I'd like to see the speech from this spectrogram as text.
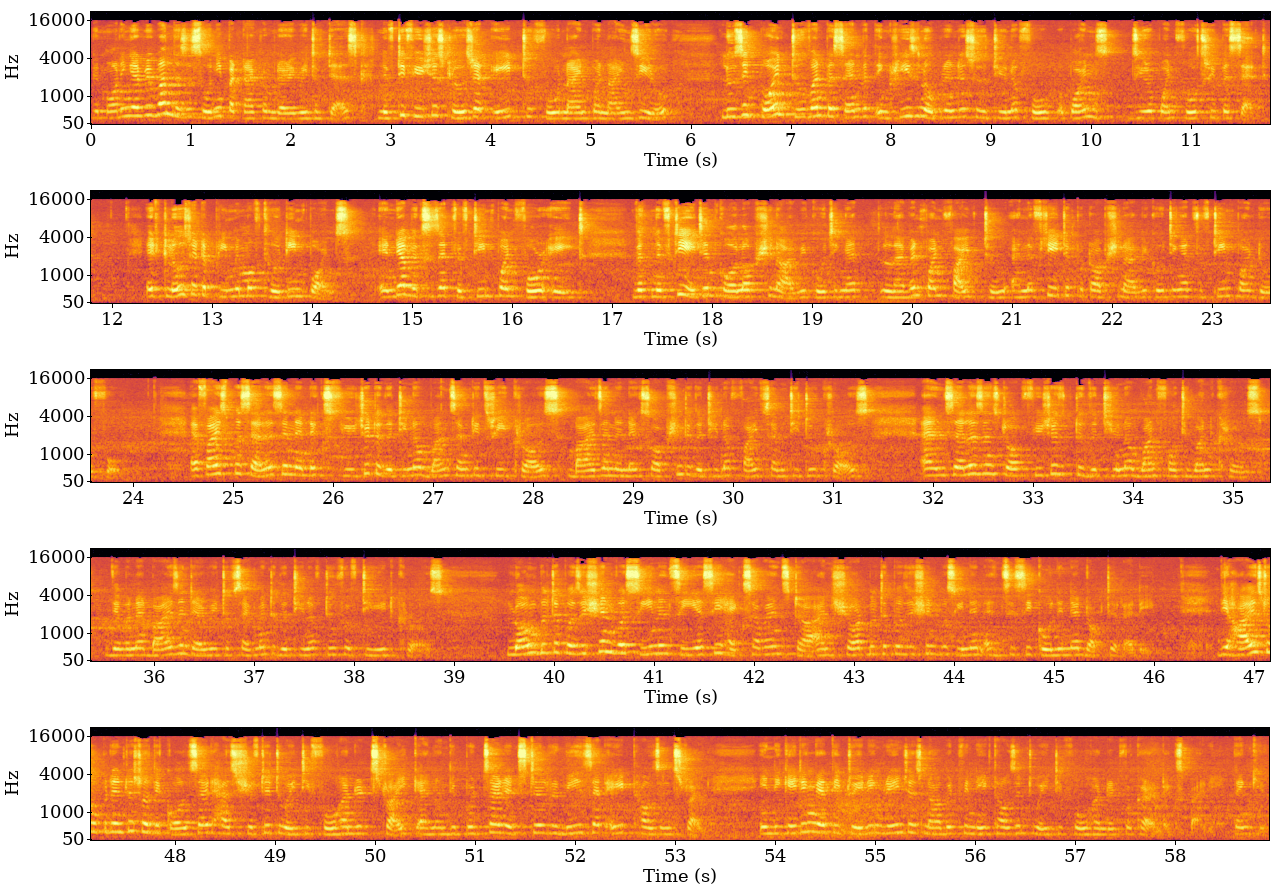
Good morning everyone, this is Soni Patnaik from Derivative Desk. Nifty futures closed at 8249.90, losing 0.21% with increase in open interest to the tune of 0.43%. It closed at a premium of 13 points. India VIX is at 15.48 with Nifty ATM call option IV quoting at 11.52 and Nifty ATM put option IV quoting at 15.04. FIs per sellers in index future to the tune of 173 crores, buys an index option to the tune of 572 crores, and sellers in stock futures to the tune of 141 crores. They were net buyers in derivative segment to the tune of 258 crores. Long built position was seen in CSE, Hexaware and Star and short built position was seen in NCC, Coal India, Dr. Reddy. The highest open interest on the call side has shifted to 8400 strike and on the put side it still remains at 8000 strike indicating that the trading range is now between 8000 to 8400 for current expiry. Thank you.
